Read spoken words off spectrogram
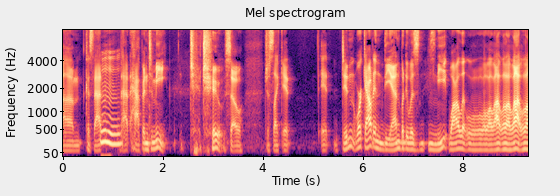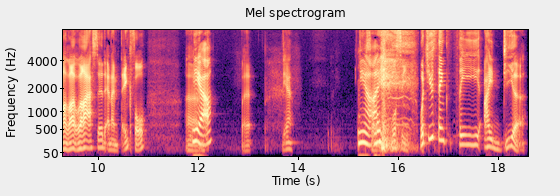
um, because that mm-hmm. that happened to me t- too. So just like it it didn't work out in the end, but it was neat while it la- la- la- la- la- la- lasted, and I'm thankful. Um, yeah. But yeah, Yeah. so I, we'll see. What do you think the idea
